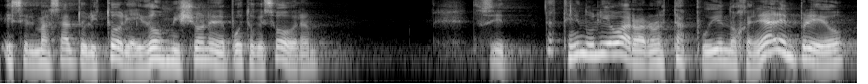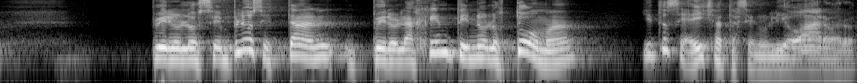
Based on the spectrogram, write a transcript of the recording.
es el más alto de la historia. Hay 2 millones de puestos que sobran. Entonces estás teniendo un lío bárbaro, no estás pudiendo generar empleo, pero los empleos están, pero la gente no los toma. Y entonces ahí ya estás en un lío bárbaro.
